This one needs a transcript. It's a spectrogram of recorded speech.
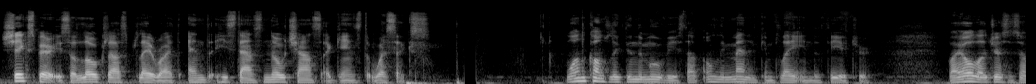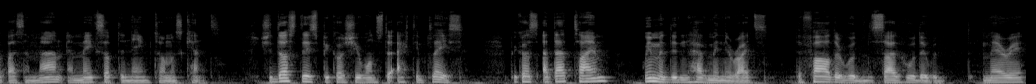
Shakespeare is a low class playwright and he stands no chance against Wessex. One conflict in the movie is that only men can play in the theater. Viola dresses up as a man and makes up the name Thomas Kent. She does this because she wants to act in plays, because at that time, women didn't have many rights. The father would decide who they would marry,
